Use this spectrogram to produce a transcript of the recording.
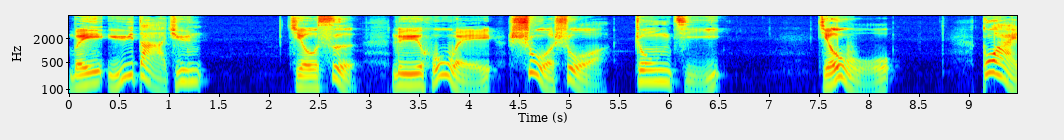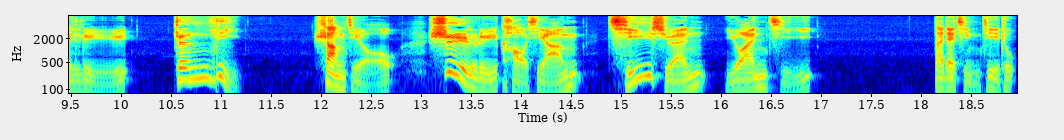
为于大军。九四吕虎尾，硕硕，终吉。九五怪吕，真利。上九仕履考祥。齐玄元吉。大家请记住，《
